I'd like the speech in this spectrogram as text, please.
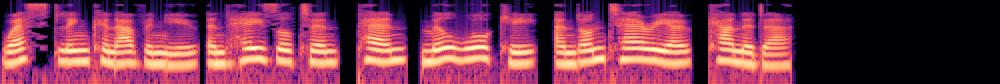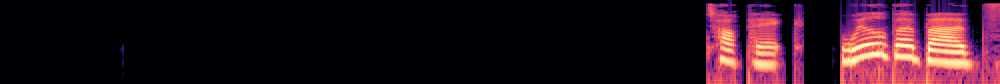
West Lincoln Avenue and Hazleton, Penn, Milwaukee, and Ontario, Canada. Wilbur Buds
